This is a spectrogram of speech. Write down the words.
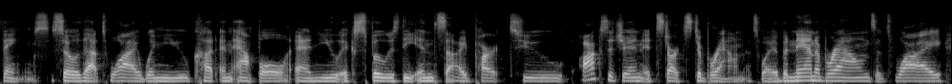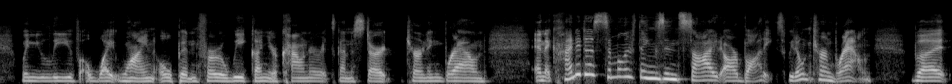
things. So that's why when you cut an apple and you expose the inside part to oxygen, it starts to brown. That's why a banana browns. It's why when you leave a white wine open for a week on your counter, it's going to start turning brown. And it kind of does similar things inside our bodies. We don't turn brown, but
